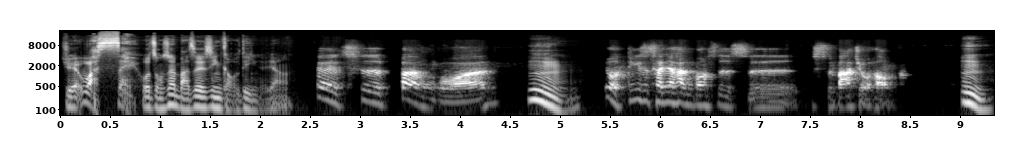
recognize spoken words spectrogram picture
觉得哇塞，我总算把这个事情搞定了，这样。这次办完，嗯，因为我第一次参加汉光是十十八九号嘛，嗯，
